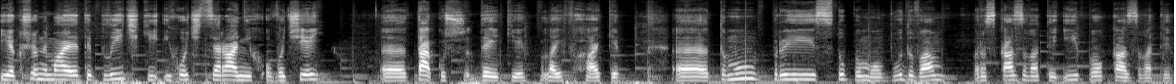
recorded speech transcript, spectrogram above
І якщо немає теплички і хочеться ранніх овочей, також деякі лайфхаки. Е, Тому приступимо, буду вам розказувати і показувати.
